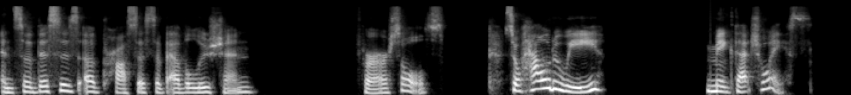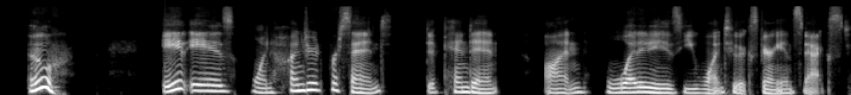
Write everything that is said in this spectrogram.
And so this is a process of evolution for our souls. So, how do we make that choice? Oh, it is 100% dependent on what it is you want to experience next.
